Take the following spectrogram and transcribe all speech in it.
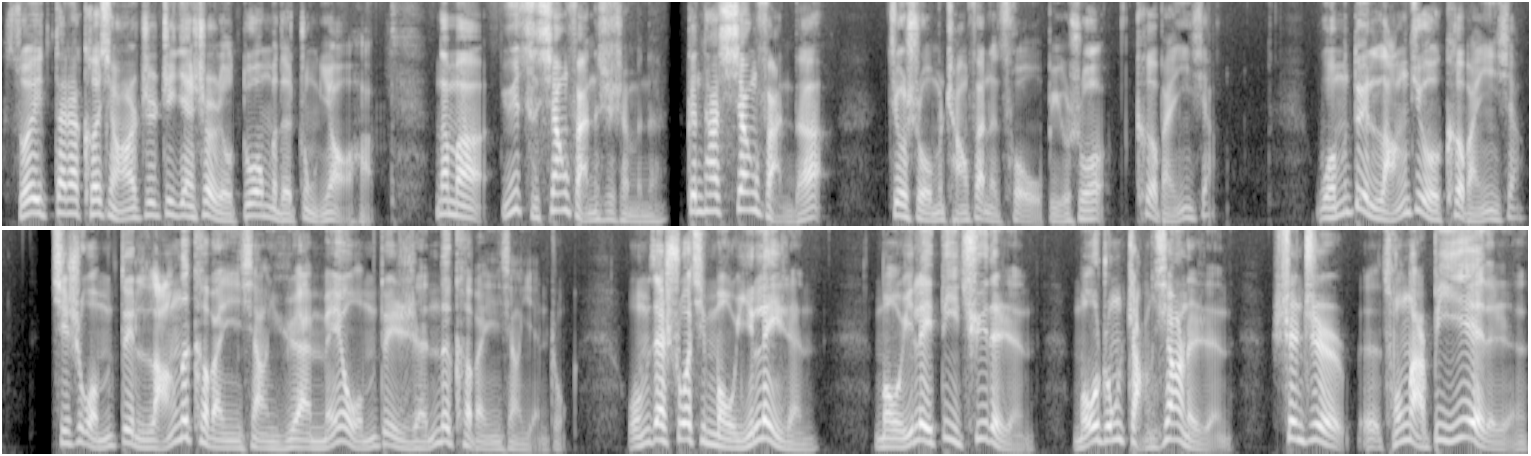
所以大家可想而知这件事儿有多么的重要哈。那么与此相反的是什么呢？跟它相反的，就是我们常犯的错误，比如说刻板印象。我们对狼就有刻板印象。其实我们对狼的刻板印象远没有我们对人的刻板印象严重。我们在说起某一类人、某一类地区的人、某种长相的人，甚至呃从哪儿毕业的人，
